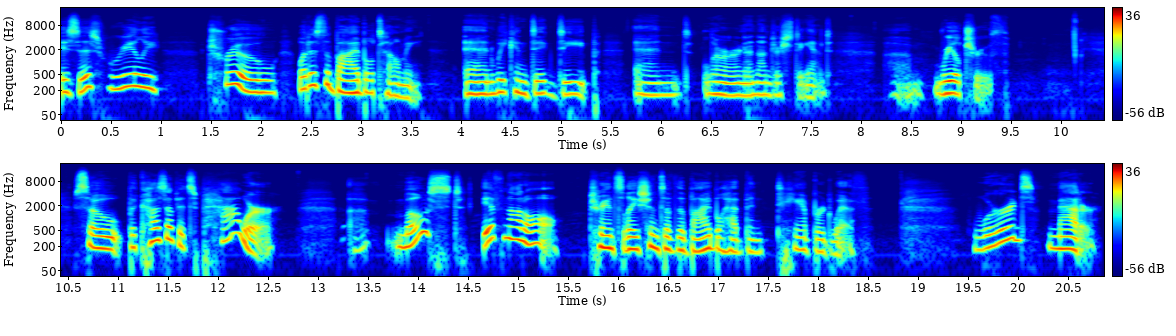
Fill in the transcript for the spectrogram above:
is this really true? What does the Bible tell me? and we can dig deep and learn and understand um, real truth. So, because of its power, uh, most, if not all, translations of the Bible have been tampered with. Words matter.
